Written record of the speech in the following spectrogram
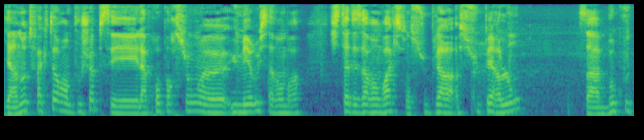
Il y a un autre facteur en push-up, c'est la proportion euh, humérus avant-bras. Si t'as des avant-bras qui sont super, super longs, ça a beaucoup de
